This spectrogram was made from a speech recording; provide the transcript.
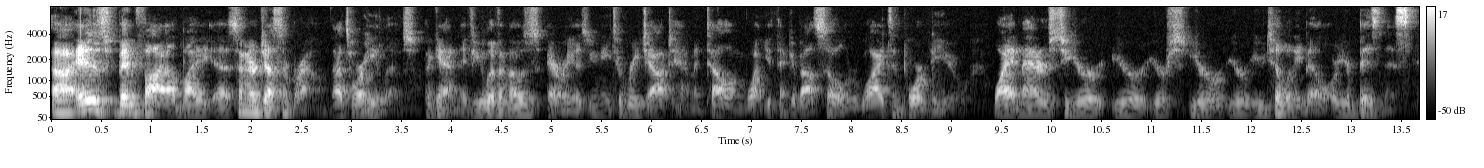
Uh, it has been filed by uh, Senator Justin Brown. That's where he lives. Again, if you live in those areas, you need to reach out to him and tell him what you think about solar, why it's important to you, why it matters to your your your your your utility bill or your business.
